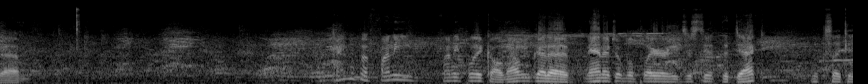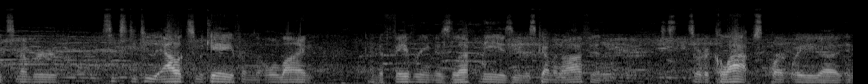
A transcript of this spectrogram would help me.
and um, kind of a funny, funny play call. Now we've got a Manitoba player who just hit the deck. Looks like it's number 62, Alex McKay from the O line, kind of favoring his left knee as he was coming off, and just sort of collapsed partway uh, in,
